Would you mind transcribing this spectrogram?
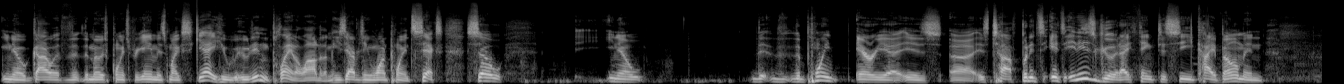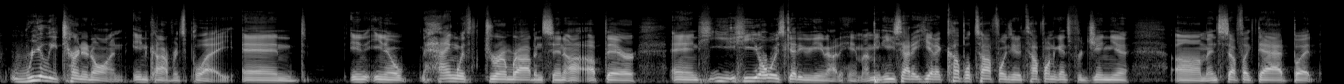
you know, guy with the, the most points per game is Mike Sigue, who, who didn't play in a lot of them. He's averaging 1.6. So, you know, the the point area is uh, is tough, but it's, it's it is good, I think, to see Ky Bowman really turn it on in conference play and in, you know, hang with Jerome Robinson uh, up there, and he he always get a good game out of him. I mean, he's had a, he had a couple tough ones. He had a tough one against Virginia, um, and stuff like that. But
